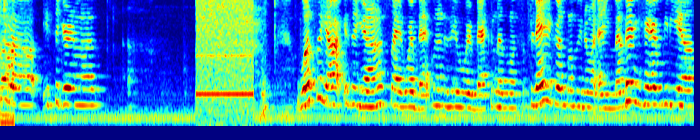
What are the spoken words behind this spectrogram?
up, y'all? It's. Ahyana- What's up, y'all? It's your girl. Ahyana Slay. We're back with another video. We're back with another one. So today, your girl's gonna be doing another hair video.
